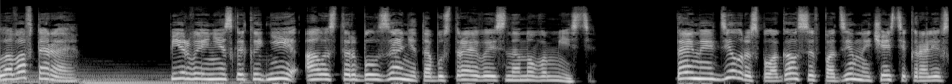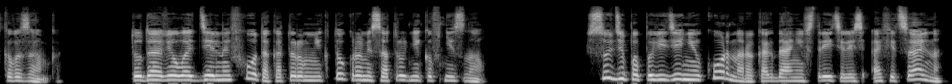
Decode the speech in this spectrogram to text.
Глава вторая. Первые несколько дней Алластер был занят, обустраиваясь на новом месте. Тайный отдел располагался в подземной части Королевского замка. Туда вел отдельный вход, о котором никто, кроме сотрудников, не знал. Судя по поведению Корнера, когда они встретились официально,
